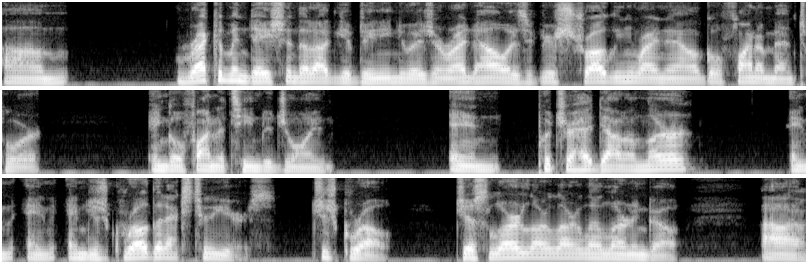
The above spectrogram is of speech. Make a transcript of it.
um, recommendation that I'd give to any new agent right now is if you're struggling right now, go find a mentor and go find a team to join and put your head down and learn and, and, and just grow the next two years. Just grow. Just learn, learn, learn, learn, learn, and go. Uh,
